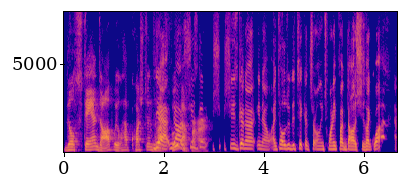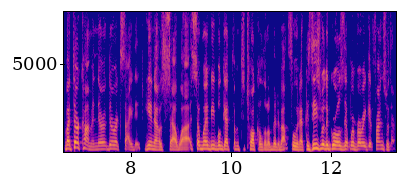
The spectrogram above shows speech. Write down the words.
they'll stand up. We'll have questions. Yeah, about food no, she's gonna she, she's gonna you know I told her the tickets are only twenty five dollars. She's like, what? But they're coming. They're they're excited. You know, so uh, so maybe we'll get them to talk a little bit about Fuda because these were the girls that were very good friends with her.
